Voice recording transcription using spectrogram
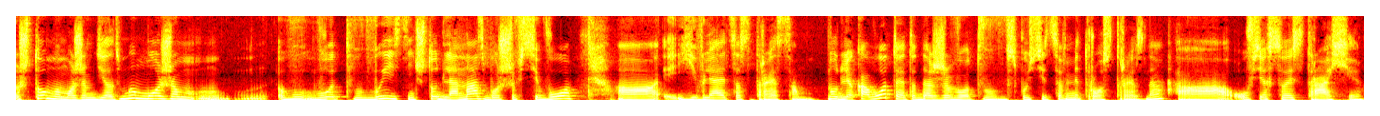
Что мы можем делать? Мы можем вот выяснить, что для нас больше всего а, является стрессом. Ну, для кого-то это даже вот спуститься в метро стресс, да? А у всех свои страхи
